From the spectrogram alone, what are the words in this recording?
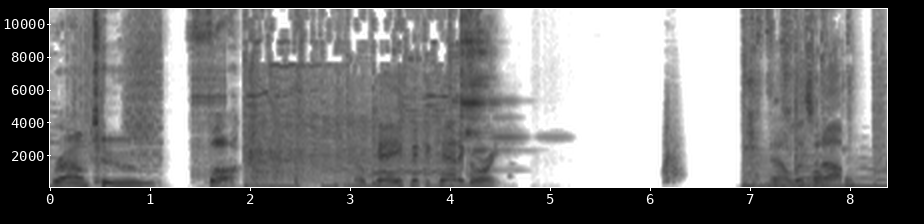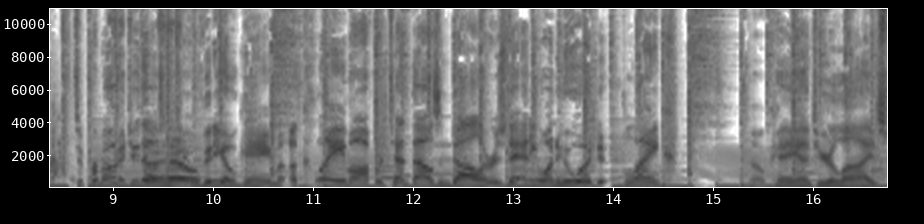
Round two. Fuck. Okay, pick a category. Now listen up. To promote a 2002 video game, Acclaim offered $10,000 to anyone who would blank. Okay, enter your lies.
